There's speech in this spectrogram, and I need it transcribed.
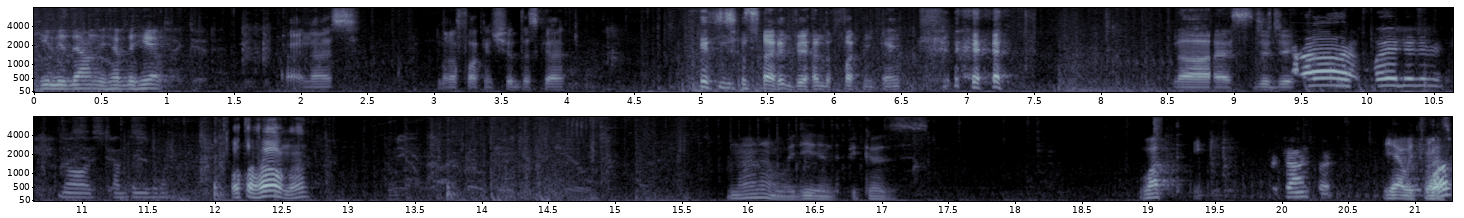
The heal is down, you have the heal. Alright, nice. I'm gonna fucking shoot this guy. He's just hiding behind the fucking thing. nice, GG. Ah, wait, wait, wait. No, something. What the hell, man? No, no, we didn't because. What? Transfer. Yeah, we tried.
